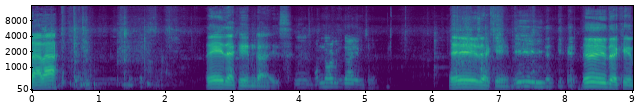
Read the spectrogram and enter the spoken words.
দাঁড়া। এই দেখেন গাইস এই দেখেন। এই দেখেন।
